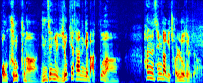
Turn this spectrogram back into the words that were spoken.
어 그렇구나 인생을 이렇게 사는 게 맞구나 하는 생각이 절로 들더라고요.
